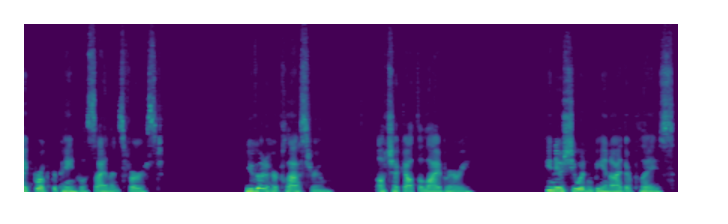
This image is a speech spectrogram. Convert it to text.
Mike broke the painful silence first. You go to her classroom. I'll check out the library. He knew she wouldn't be in either place,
